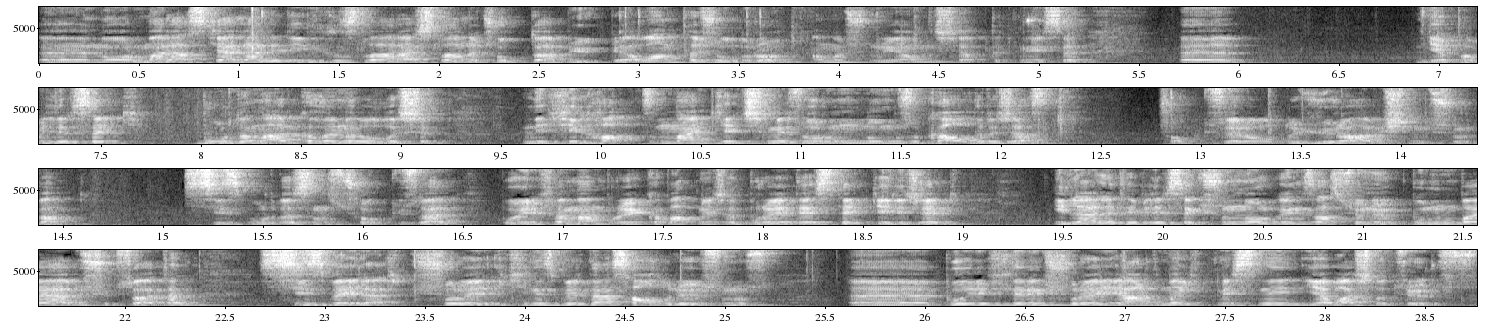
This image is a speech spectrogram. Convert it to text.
e, normal askerlerle değil hızlı araçlarla çok daha büyük bir avantaj olur o. Ama şunu yanlış yaptık neyse. E, yapabilirsek buradan arkalarına dolaşıp nehir hattından geçme zorunluluğumuzu kaldıracağız. Çok güzel oldu. Yürü abi şimdi şuradan. Siz buradasınız çok güzel. Bu herif hemen burayı kapatmaya çalışıyor. Buraya destek gelecek. İlerletebilirsek şunun organizasyonu yok. Bunun bayağı düşük zaten. Siz beyler şuraya ikiniz birden saldırıyorsunuz. Ee, bu heriflerin şuraya yardıma gitmesini yavaşlatıyoruz.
